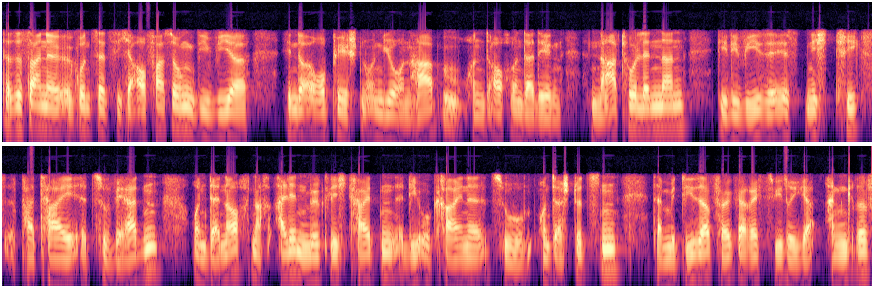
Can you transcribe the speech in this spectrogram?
Das ist eine grundsätzliche Auffassung, die wir in der Europäischen Union haben und auch unter den NATO-Ländern. Die Devise ist, nicht Kriegspartei äh, zu werden und dennoch nach allen Möglichkeiten die Ukraine zu unterstützen, damit dieser völkerrechtswidrige Angriff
